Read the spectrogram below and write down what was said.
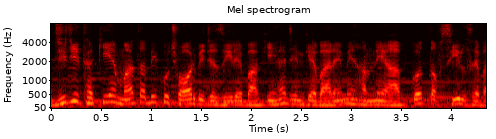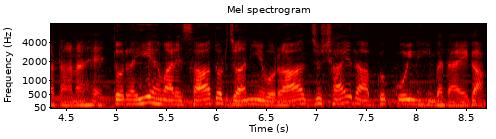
जी जी, थकिए मत, अभी कुछ और भी जजीरे बाकी हैं जिनके बारे में हमने आपको तफसील से बताना है। तो रहिए हमारे साथ और जानिए वो राज जो शायद आपको कोई नहीं बताएगा।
